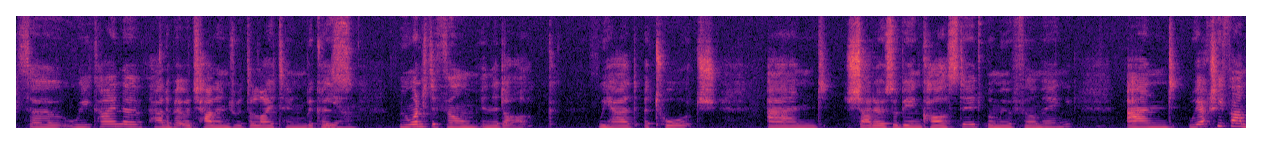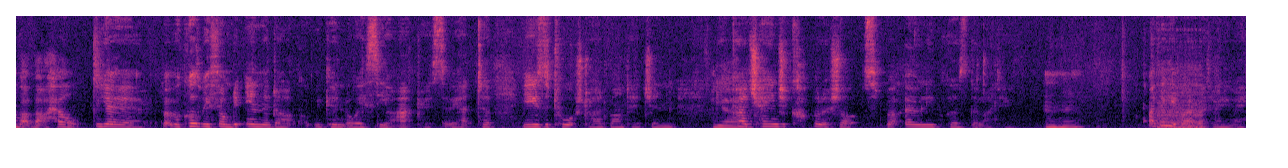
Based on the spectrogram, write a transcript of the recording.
So we kind of had a bit of a challenge with the lighting because Yeah. we wanted to film in the dark. We had a torch and shadows were being casted when we were filming and we actually found that that helped. Yeah, yeah. But because we filmed it in the dark, we couldn't always see our actress, so we had to use the torch to our advantage and Yeah. kind of change a couple of shots, but only because of the lighting. Mhm. I think it worked better anyway.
